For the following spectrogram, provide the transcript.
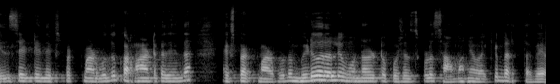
ಏನ್ಸೆಂಟಿಂದ ಎಕ್ಸ್ಪೆಕ್ಟ್ ಮಾಡ್ಬೋದು, ಕರ್ನಾಟಕದಿಂದ ಎಕ್ಸ್ಪೆಕ್ಟ್ ಮಾಡ್ಬೋದು. ಮಿಡಿವಲಲ್ಲಿ ಒನ್ ಆರ್ ಟು ಕ್ವಶನ್ಸ್ಗಳು ಸಾಮಾನ್ಯವಾಗಿ ಬರ್ತವೆ.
